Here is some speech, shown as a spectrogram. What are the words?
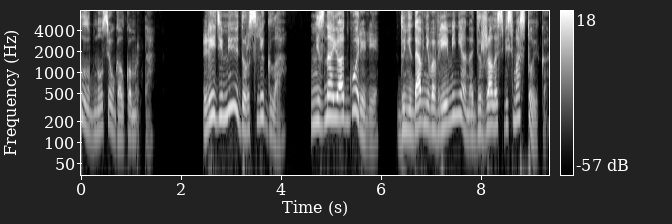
улыбнулся уголком рта. Леди Мюидор слегла. Не знаю, от горя ли. До недавнего времени она держалась весьма стойко.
